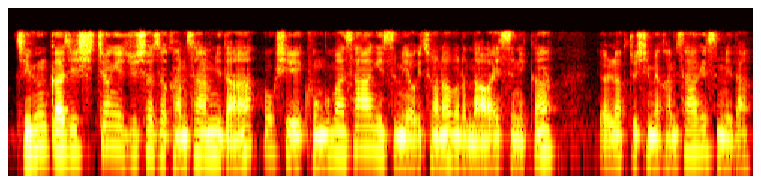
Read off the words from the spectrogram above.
지금까지 시청해 주셔서 감사합니다. 혹시 궁금한 사항이 있으면 여기 전화번호 나와 있으니까 연락 주시면 감사하겠습니다.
